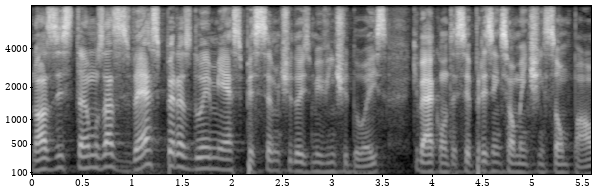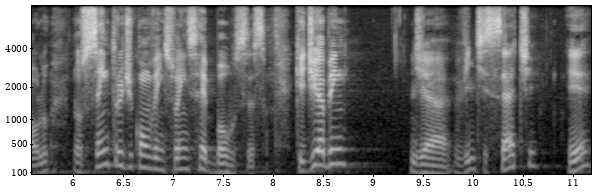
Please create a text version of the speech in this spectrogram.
Nós estamos às vésperas do MSP Summit 2022, que vai acontecer presencialmente em São Paulo, no Centro de Convenções Rebouças. Que dia, Bim? Dia 27 e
